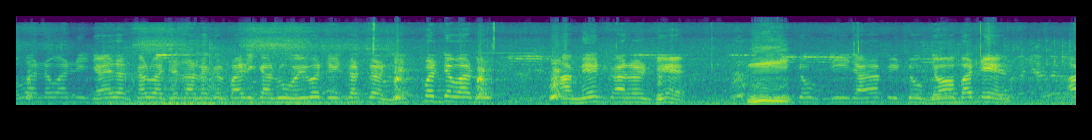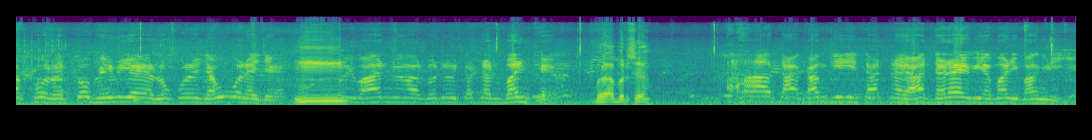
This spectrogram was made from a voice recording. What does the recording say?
અવારનવારની જાહેરાત કરવા છતાં નગરપાલિકાનું વહીવટી તંત્ર નિષ્ફળ જવાનું આ મેન કારણ છે. ચોકથી દાણાપીર ચોક જવા માટે આખો રસ્તો ફેરવીને લોકોને જવું પડે છે. કોઈ વાહન વ્યવહાર બધું તદ્દન બંધ છે. બરાબર છે. આ કામગીરી તંત્ર હાથ ધરાવી અમારી માંગણી છે.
